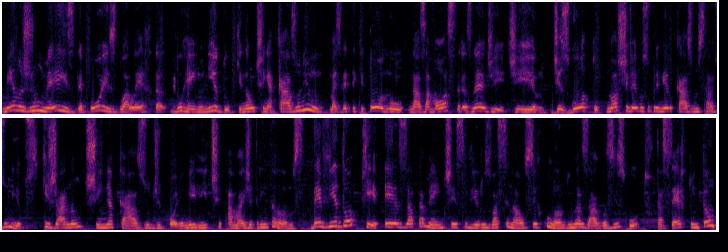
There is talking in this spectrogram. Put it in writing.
menos de um mês depois do alerta do Reino Unido, que não tinha caso nenhum, mas detectou no, nas amostras né, de, de, de esgoto, nós tivemos o primeiro caso nos Estados Unidos, que já não tinha caso de poliomielite há mais de 30 anos. Devido a que? Exatamente esse vírus vacinal circulando nas águas de esgoto, tá certo? Então,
